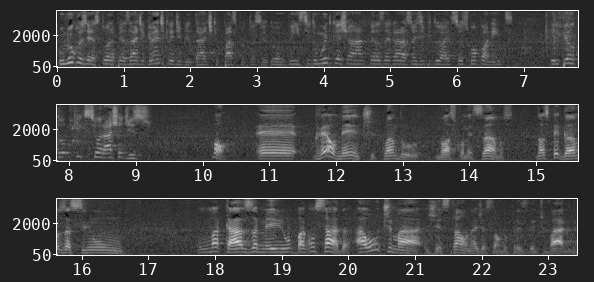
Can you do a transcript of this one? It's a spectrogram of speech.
O núcleo gestor, apesar de grande credibilidade que passa para o torcedor, vem sido muito questionado pelas declarações individuais de seus componentes. Ele perguntou o que, que o senhor acha disso. Bom, é, realmente, quando nós começamos, nós pegamos assim um, uma casa meio bagunçada. A última gestão, né, gestão do presidente Wagner,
